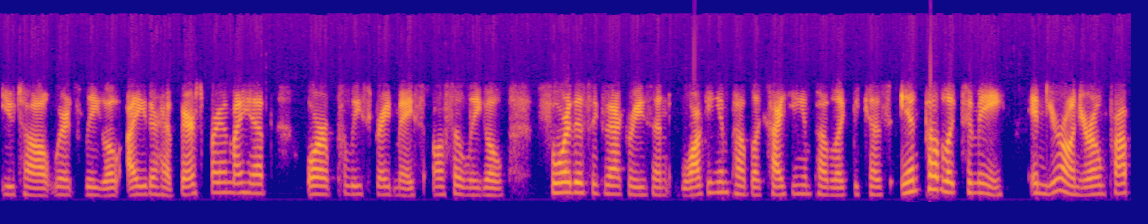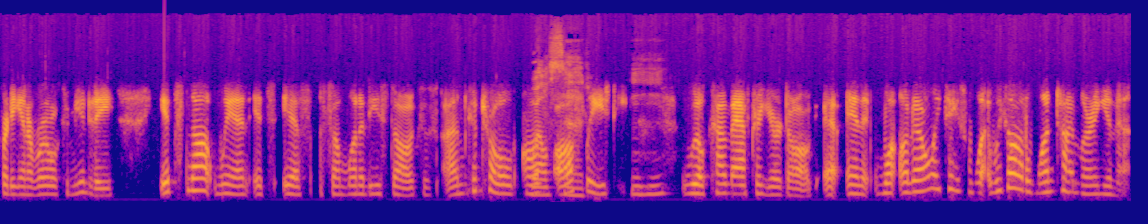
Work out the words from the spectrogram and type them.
Utah where it's legal. I either have bear spray on my hip or police grade mace, also legal, for this exact reason: walking in public, hiking in public, because in public, to me, and you're on your own property in a rural community, it's not when, it's if some one of these dogs is uncontrolled, on, Well off leash, hmm will come after your dog. And it, it only takes one, we call it a one time learning event.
